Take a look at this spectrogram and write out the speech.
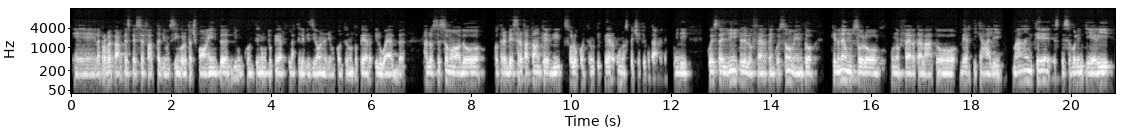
e la propria parte spesso è fatta di un singolo touch point, di un contenuto per la televisione, di un contenuto per il web. Allo stesso modo potrebbe essere fatto anche di solo contenuti per uno specifico target. Quindi questo è il limite dell'offerta in questo momento che non è un solo un'offerta lato verticali, ma anche spesso e volentieri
